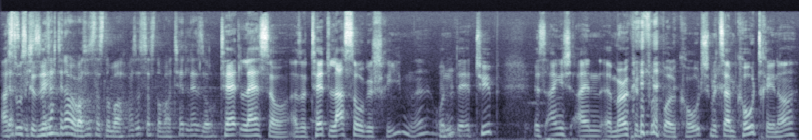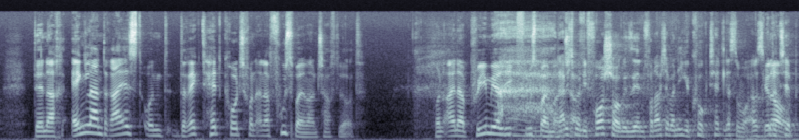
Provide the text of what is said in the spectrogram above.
Hast du es gesehen? Ich sag dir was ist das nochmal? Was ist das nochmal? Ted Lasso. Ted Lasso, also Ted Lasso geschrieben. Ne? Und mhm. der Typ ist eigentlich ein American Football Coach mit seinem Co-Trainer, der nach England reist und direkt Head Coach von einer Fußballmannschaft wird. Von einer Premier League ah, Fußballmannschaft. Da habe ich mal die Vorschau gesehen, von habe ich aber nie geguckt. Ted Lasso, das ist ein genau. guter Tipp.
